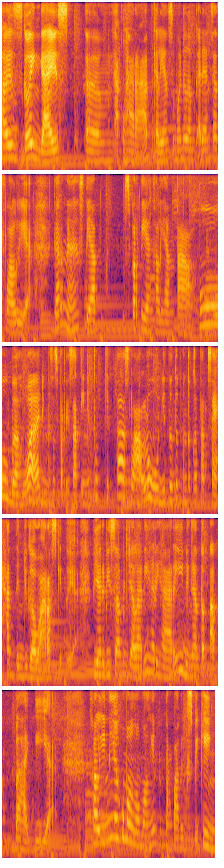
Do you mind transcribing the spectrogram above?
how's going guys? Um, aku harap kalian semua dalam keadaan sehat selalu ya. Karena setiap seperti yang kalian tahu bahwa di masa seperti saat ini tuh kita selalu dituntut untuk tetap sehat dan juga waras gitu ya. Biar bisa menjalani hari-hari dengan tetap bahagia. Kali ini aku mau ngomongin tentang public speaking,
